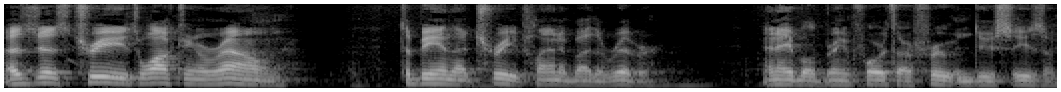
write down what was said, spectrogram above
as just trees walking around to being that tree planted by the river and able to bring forth our fruit in due season.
